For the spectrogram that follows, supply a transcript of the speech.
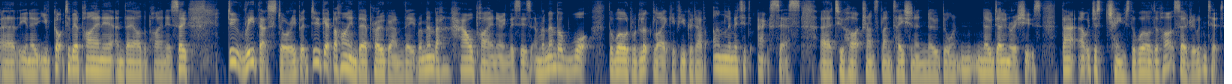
Uh, you know, you've got to be a pioneer, and they are the pioneers. So do read that story, but do get behind their program. They remember how pioneering this is, and remember what the world would look like if you could have unlimited access uh, to heart transplantation and no don- no donor issues. That that would just change the world of heart surgery, wouldn't it?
